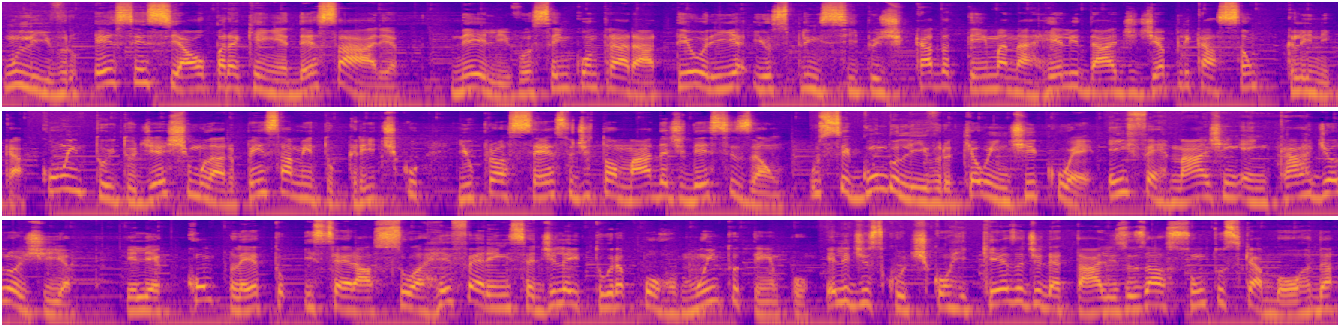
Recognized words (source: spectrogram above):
um livro essencial para quem é dessa área. Nele, você encontrará a teoria e os princípios de cada tema na realidade de aplicação clínica, com o intuito de estimular o pensamento crítico e o processo de tomada de decisão. O segundo livro que eu indico é Enfermagem em Cardiologia ele é completo e será sua referência de leitura por muito tempo. Ele discute com riqueza de detalhes os assuntos que aborda,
